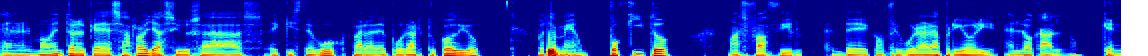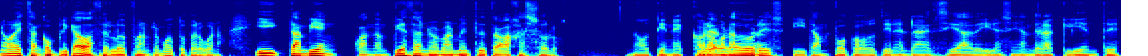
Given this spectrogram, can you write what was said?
en el momento en el que desarrollas, si usas Xdebug para depurar tu código, pues también es un poquito más fácil de configurar a priori en local, ¿no? Que no es tan complicado hacerlo después en remoto, pero bueno. Y también cuando empiezas normalmente trabajas solo. No tienes colaboradores y tampoco tienes la necesidad de ir enseñándole al cliente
